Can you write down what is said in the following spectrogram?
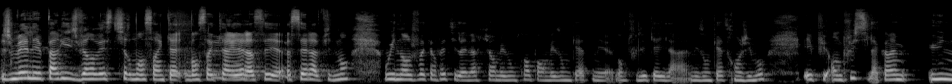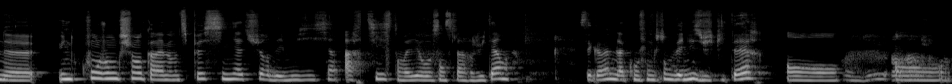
je mets les paris, je vais investir dans sa, dans sa carrière assez, assez rapidement. Oui, non, je vois qu'en fait, il a Mercure en maison 3, pas en maison 4, mais dans tous les cas, il a maison 4 en gémeaux. Et puis, en plus, il a quand même une, une conjonction, quand même un petit peu signature des musiciens artistes, on va dire au sens large du terme. C'est quand même la conjonction Vénus-Jupiter en, en,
